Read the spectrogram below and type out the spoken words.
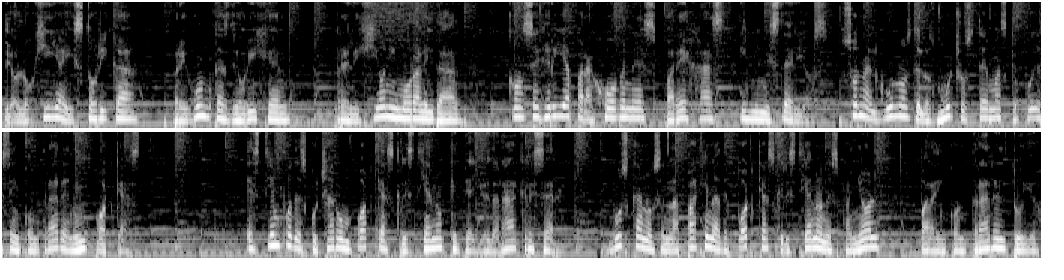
Teología histórica, preguntas de origen, religión y moralidad, consejería para jóvenes, parejas y ministerios. Son algunos de los muchos temas que puedes encontrar en un podcast. Es tiempo de escuchar un podcast cristiano que te ayudará a crecer. Búscanos en la página de Podcast Cristiano en Español para encontrar el tuyo.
